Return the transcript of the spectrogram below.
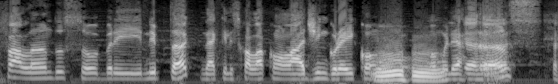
Falando sobre Nip Tuck, né? Que eles colocam lá Jean Grey como Uhum. uma mulher trans.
